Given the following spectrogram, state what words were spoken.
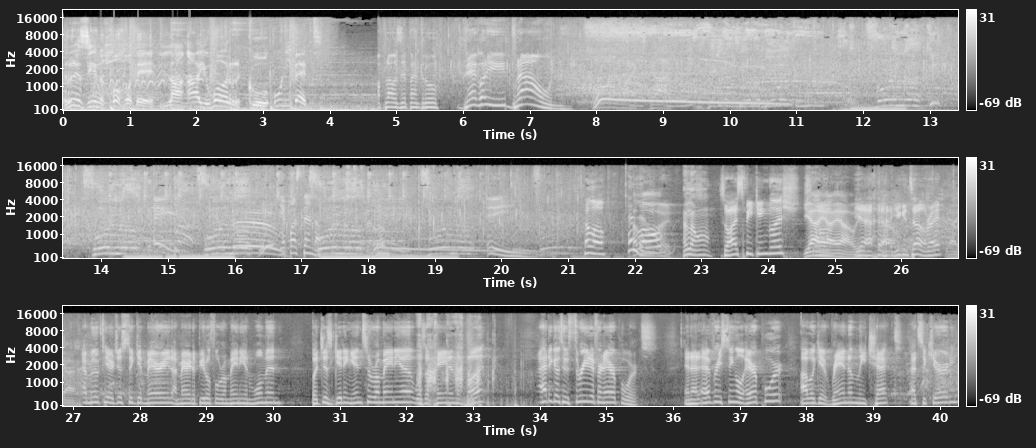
Râzi în hohode la Ai Umor cu Unibet. Aplauze pentru Gregory Brown. E pe stand-up. Hey. Hello. Hello. Hello. So I speak English. Yeah, so- yeah, yeah. We- Yeah, you can tell, right? Yeah, yeah. I moved here just to get married. I married a beautiful Romanian woman, but just getting into Romania was a pain in the butt. I had to go through three different airports. And at every single airport, I would get randomly checked at security.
